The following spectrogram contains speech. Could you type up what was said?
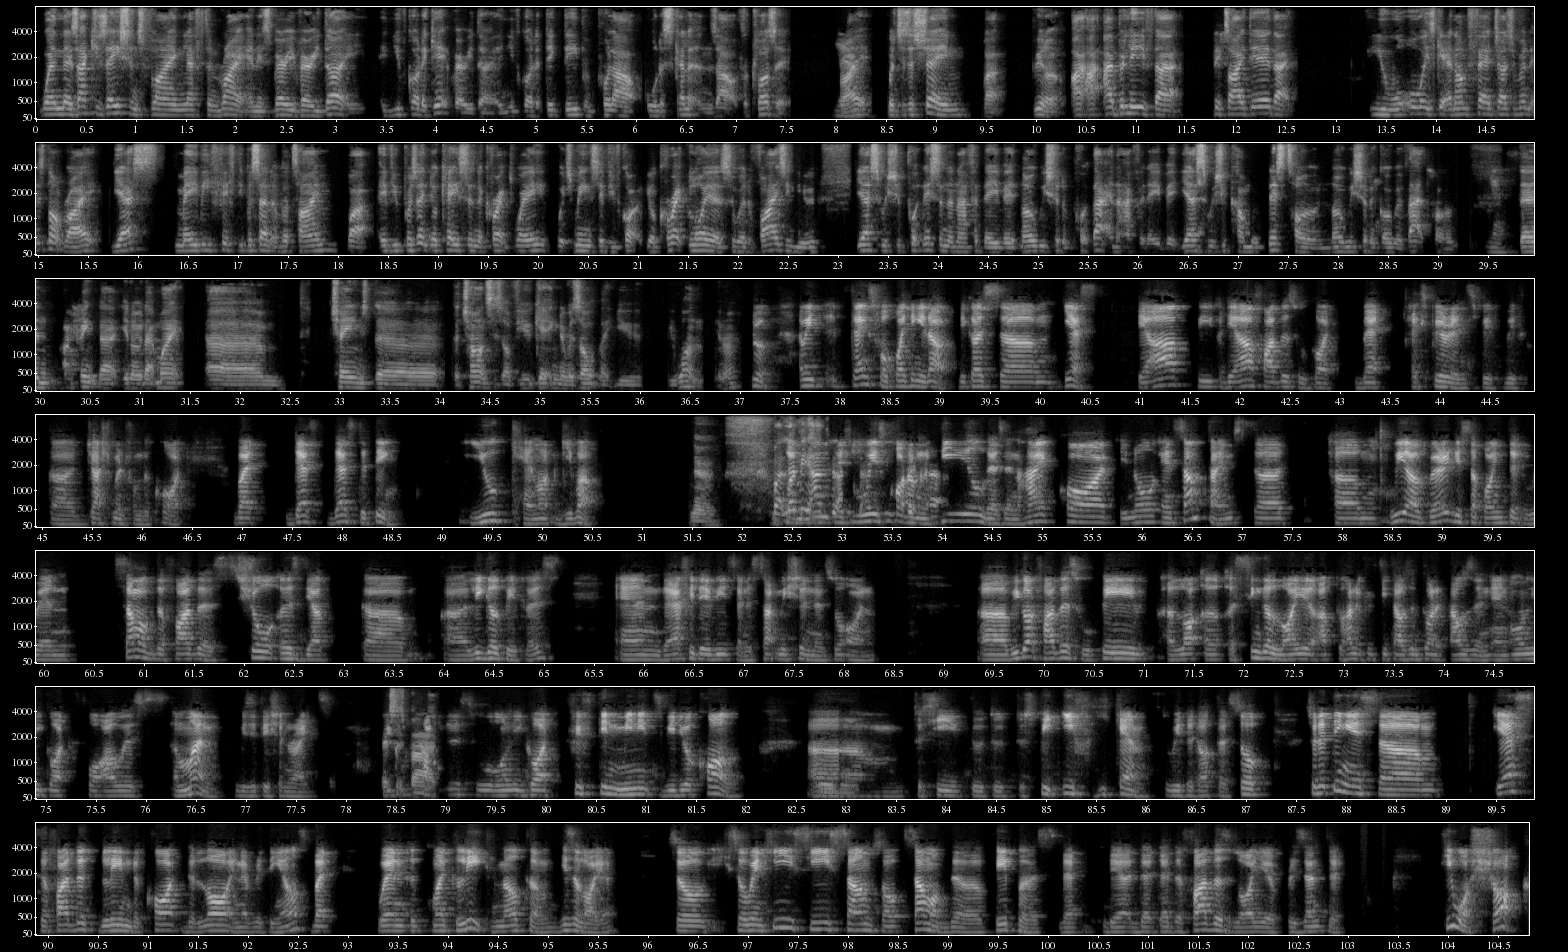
when there's accusations flying left and right, and it's very very dirty, you've got to get very dirty, and you've got to dig deep and pull out all the skeletons out of the closet. Yeah. right? Which is a shame, but you know, I, I believe that this idea that you will always get an unfair judgment is not right. Yes, maybe 50% of the time, but if you present your case in the correct way, which means if you've got your correct lawyers who are advising you, yes, we should put this in an affidavit. No, we shouldn't put that in an affidavit. Yes, we should come with this tone. No, we shouldn't go with that tone. Yes. Then I think that, you know, that might um, change the the chances of you getting the result that you you want, you know? True. I mean, thanks for pointing it out because, um, yes, there are there are fathers who got bad experience with with uh, judgment from the court, but that's that's the thing. You cannot give up. Yeah, but because let me add. There's always court of appeal. There's an high court, you know, and sometimes uh, um, we are very disappointed when some of the fathers show us their uh, uh, legal papers and the affidavits and the submission and so on. Uh, we got fathers who pay a lot, a, a single lawyer up to 150,000, 200,000 and only got four hours a month visitation rights. This is bad. Fathers who only got 15 minutes video call um, mm-hmm. to see, to, to, to speak if he can with the daughter. So, so the thing is, um, yes, the father blamed the court, the law and everything else, but when uh, my colleague Malcolm, he's a lawyer, so so when he sees some of some of the papers that that, that the father's lawyer presented, he was shocked.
